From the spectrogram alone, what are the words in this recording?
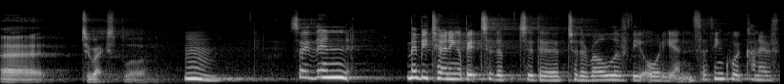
uh, to explore. Mm. So then, maybe turning a bit to the, to, the, to the role of the audience, I think we're kind of,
